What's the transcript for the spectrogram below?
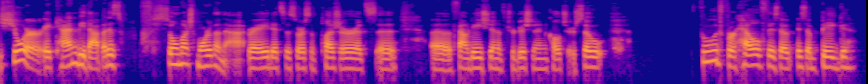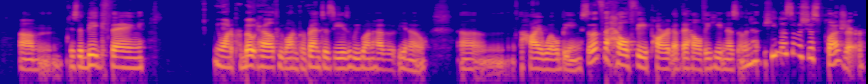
sure, it can be that, but it's so much more than that, right? It's a source of pleasure. It's a, a foundation of tradition and culture. So food for health is a, is a big, um, is a big thing we want to promote health we want to prevent disease we want to have you know um, high well-being. So that's the healthy part of the healthy hedonism and hedonism is just pleasure.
